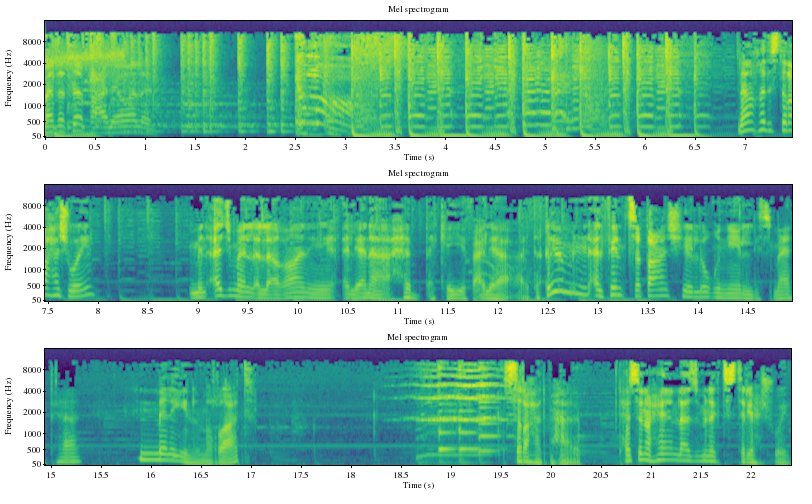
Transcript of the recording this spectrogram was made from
ماذا تفعل يا ولد؟ ناخذ استراحة شوي. من أجمل الأغاني اللي أنا أحب أكيف عليها تقريبا من 2019 هي الأغنية اللي سمعتها ملايين المرات. استراحة محارب. تحس إنه أحيانا لازم إنك تستريح شوي.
